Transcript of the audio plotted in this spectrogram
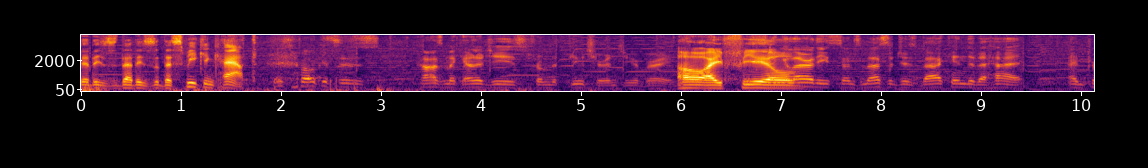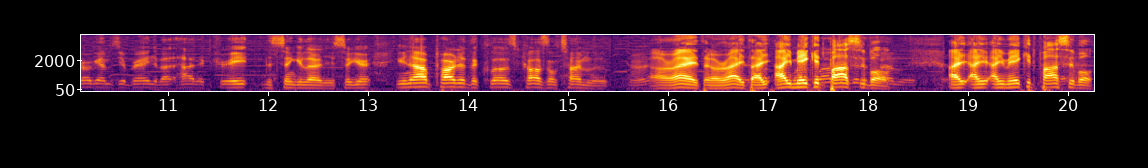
that is that is the speaking hat. This focuses cosmic energies from the future into your brain. Oh, I feel. The singularity sends messages back into the hat and programs your brain about how to create the singularity. So you're you're now part of the closed causal time loop. Right? All right, all right. I, I make it possible. I, I, I, make it possible.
